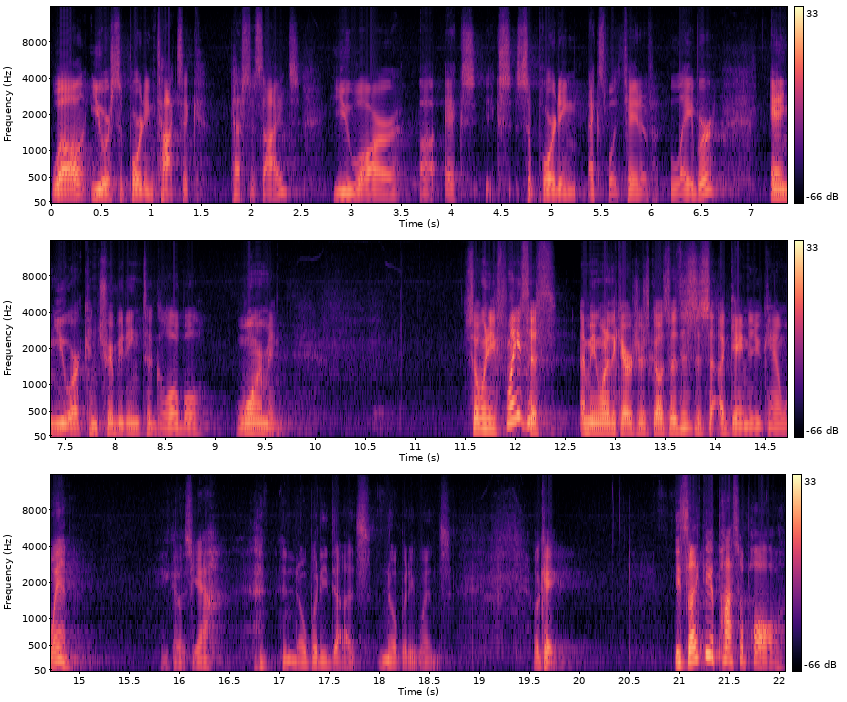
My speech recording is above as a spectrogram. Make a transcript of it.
Well, you are supporting toxic pesticides, you are uh, ex- ex- supporting exploitative labor, and you are contributing to global warming. So when he explains this, I mean, one of the characters goes, So this is a game that you can't win. He goes, Yeah, nobody does. Nobody wins. Okay, it's like the Apostle Paul,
